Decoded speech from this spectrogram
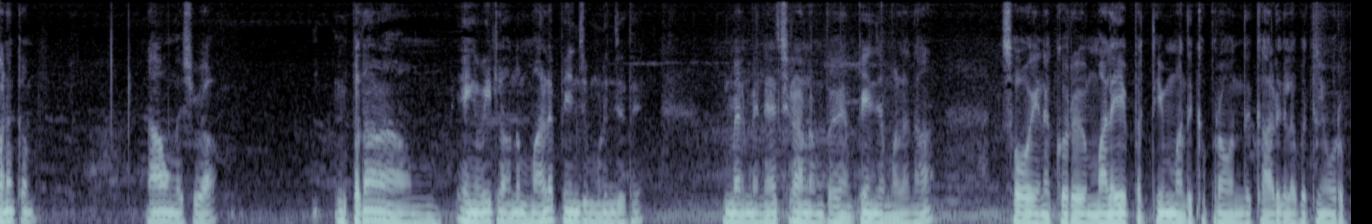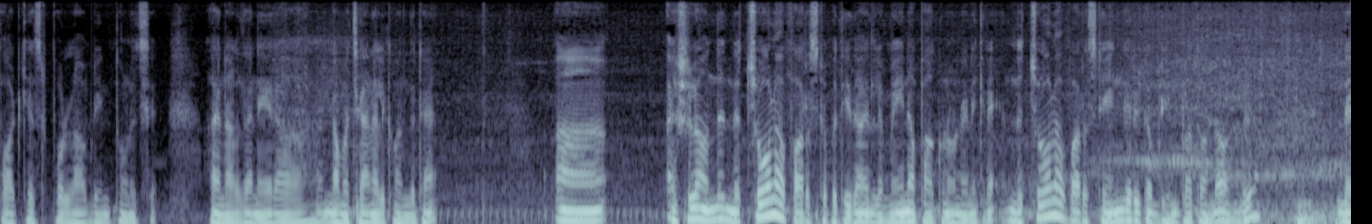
வணக்கம். நான் உங்கள் சிவா. இப்போ தான் எங்கள் வீட்டில் வந்து மழை பெஞ்சு முடிஞ்சது. உண்மையாலுமே நேச்சுரலான பெ பெஞ்ச மழை தான். ஸோ எனக்கு ஒரு மலையை பற்றியும் அதுக்கப்புறம் வந்து காடுகளை பற்றியும் ஒரு பாட்காஸ்ட் போடலாம் அப்படின்னு தோணுச்சு. அதனால தான் நேராக நம்ம சேனலுக்கு வந்துட்டேன். ஆக்சுவலாக வந்து இந்த சோலா ஃபாரஸ்ட்டை பற்றி தான் இதில் மெயினாக பார்க்கணுன்னு நினைக்கிறேன். இந்த சோலா ஃபாரஸ்ட் எங்கே இருக்குது அப்படின்னு பார்த்தோன்னா வந்து இந்த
